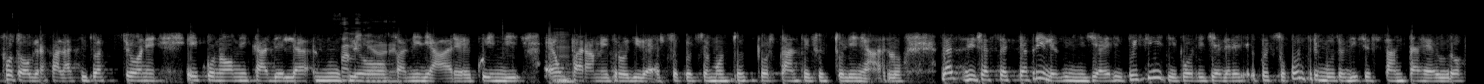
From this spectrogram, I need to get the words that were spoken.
fotografa la situazione economica del nucleo familiare, familiare quindi è mm. un parametro diverso, questo è molto importante sottolinearlo. Dal 17 aprile quindi chi ha i requisiti può richiedere questo contributo di 60 euro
